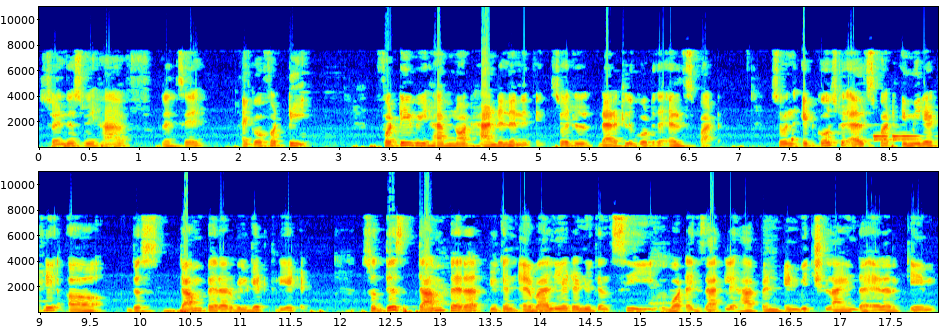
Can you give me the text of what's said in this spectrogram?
So in this we have let's say I go for T for T we have not handled anything. So it will directly go to the else part. So when it goes to else part immediately uh, this dump error will get created. So this dump error you can evaluate and you can see what exactly happened in which line the error came.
